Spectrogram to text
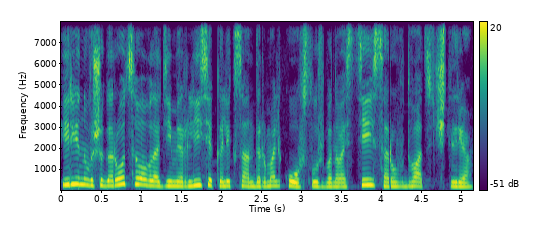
Ирина Вышегородцева, Владимир Лисик, Александр Мальков. Служба новостей Саров 24.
